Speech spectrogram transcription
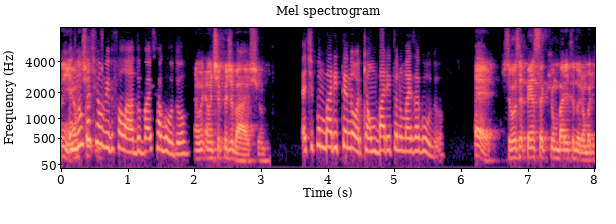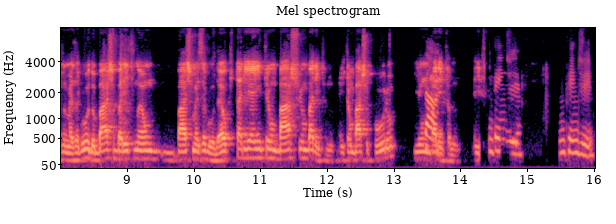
eu é um nunca tipo... tinha ouvido falar do baixo agudo. É um, é um tipo de baixo. É tipo um baritenor, que é um barítono mais agudo. É, se você pensa que um barítono é um barítono mais agudo, o baixo barítono é um baixo mais agudo. É o que estaria entre um baixo e um barítono. Entre um baixo puro e um tá. barítono. Isso. Entendi. Entendi.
